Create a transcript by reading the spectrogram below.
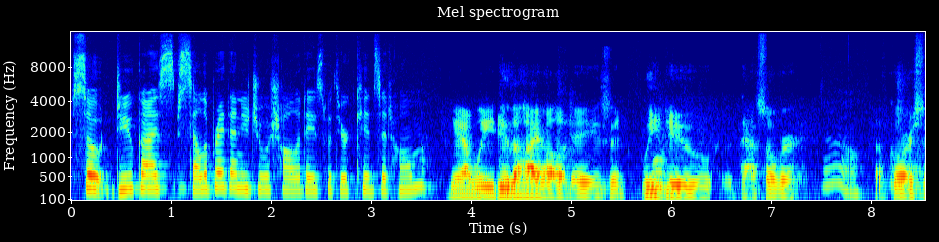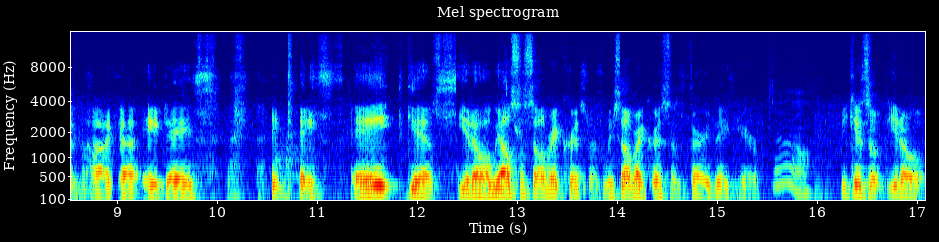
So, do you guys celebrate any Jewish holidays with your kids at home? Yeah, we do the high holidays and we do Passover, Oh, of course, and Hanukkah, eight days. eight days. Eight gifts. You know, we also celebrate Christmas. We celebrate Christmas very big here. oh, because you know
